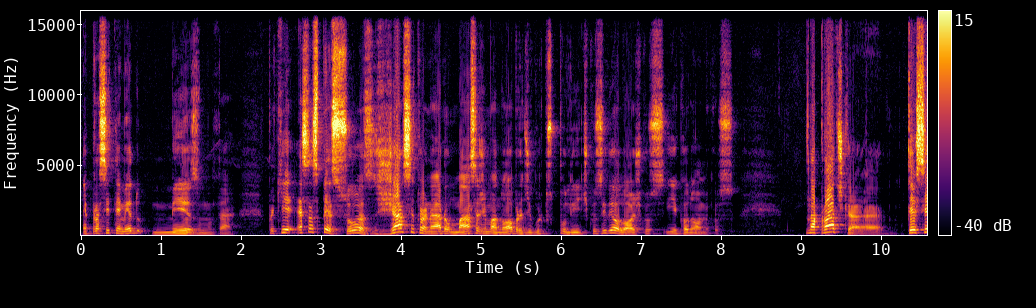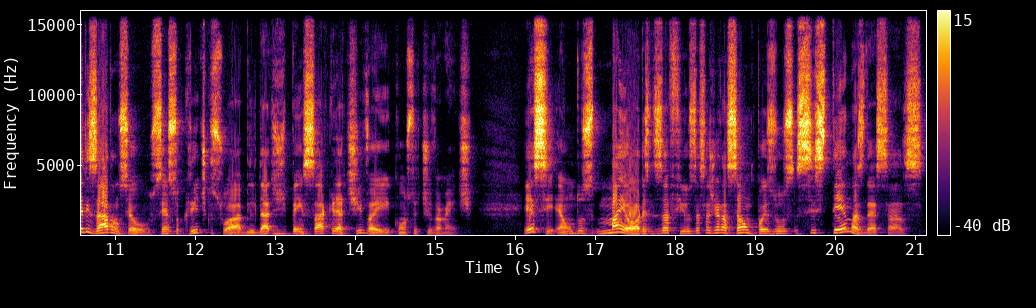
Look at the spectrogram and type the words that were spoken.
é para se ter medo mesmo, tá? Porque essas pessoas já se tornaram massa de manobra de grupos políticos, ideológicos e econômicos. Na prática, terceirizaram seu senso crítico, sua habilidade de pensar criativa e construtivamente. Esse é um dos maiores desafios dessa geração, pois os sistemas dessas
